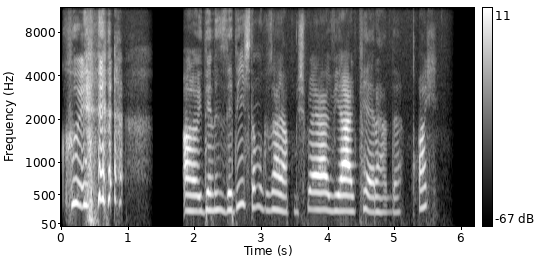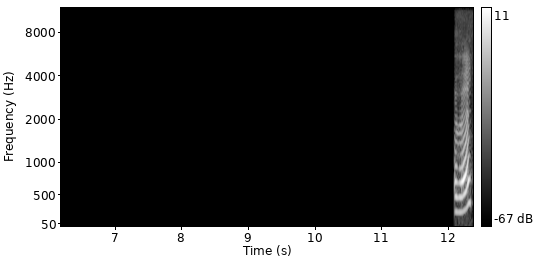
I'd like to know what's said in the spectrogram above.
Kuy. Ay Deniz dediği işte ama güzel yapmış. Veya VIP herhalde. Ay. Evet.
